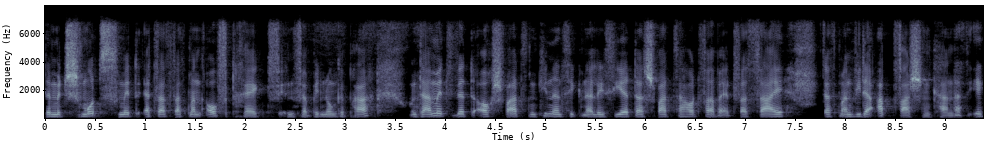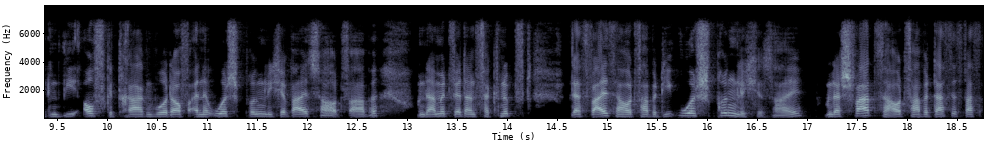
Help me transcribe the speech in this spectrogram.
damit Schmutz, mit etwas, was man aufträgt, in Verbindung gebracht. Und damit wird auch schwarzen Kindern signalisiert, dass schwarze Hautfarbe etwas sei, das man wieder abwaschen kann, das irgendwie aufgetragen wurde auf eine ursprüngliche weiße Hautfarbe. Und damit wird dann verknüpft, dass weiße Hautfarbe die ursprüngliche sei und das schwarze Hautfarbe das ist, was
